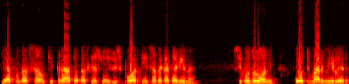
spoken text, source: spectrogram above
que é a fundação que trata das questões do esporte em Santa Catarina. Segundo nome, Otmar Miller,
